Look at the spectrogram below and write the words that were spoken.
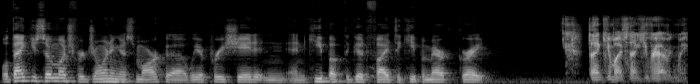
Well, thank you so much for joining us, Mark. Uh, we appreciate it, and, and keep up the good fight to keep America great. Thank you much. Thank you for having me.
